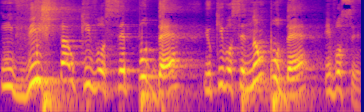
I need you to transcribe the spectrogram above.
Invista o que você puder e o que você não puder em você.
